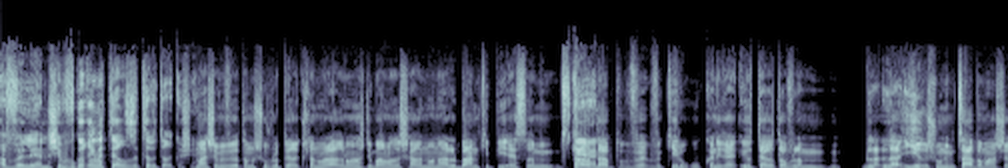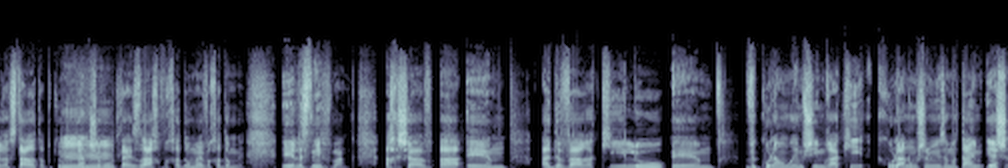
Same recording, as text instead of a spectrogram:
אבל לאנשים מבוגרים יותר זה קצת יותר קשה. מה שמביא אותנו שוב לפרק שלנו על הארנונה, שדיברנו על זה שהארנונה על בנק היא פי עשר מסטארט-אפ, כן. וכאילו הוא כנראה יותר טוב לעיר שהוא נמצא בה מאשר הסטארט-אפ, כי הוא נותן שירות לאזרח וכדומה וכדומה, אה, לסניף בנק. עכשיו, אמ, הדבר הכאילו, אמ, וכולם אומרים שאם רק כי כולנו משלמים איזה 200, יש,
